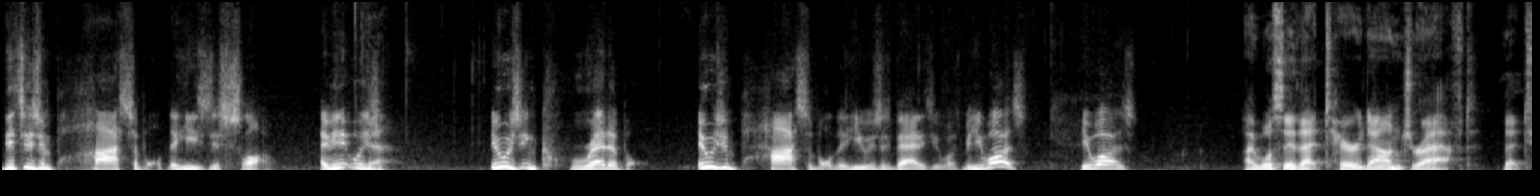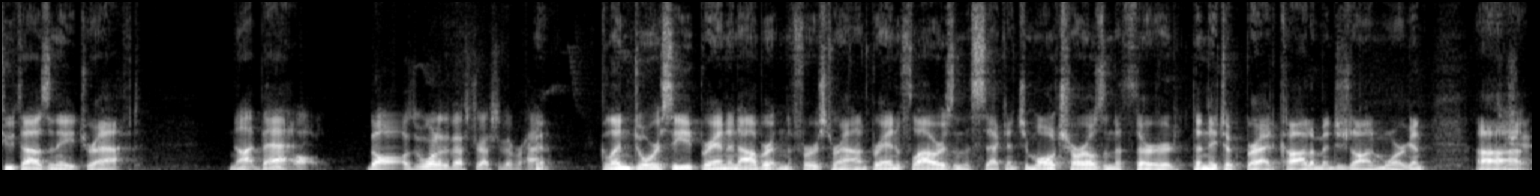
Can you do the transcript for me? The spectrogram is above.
this is impossible that he's this slow. I mean, it was yeah. it was incredible. It was impossible that he was as bad as he was, but he was. He was. I will say that tear down draft, that 2008 draft, not bad. Oh, no, it was one of the best drafts I've ever had. Glenn Dorsey, Branden Albert in the first round, Brandon Flowers in the second, Jamaal Charles in the third. Then they took Brad Cottam and John Morgan, uh,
